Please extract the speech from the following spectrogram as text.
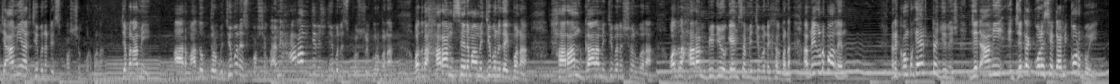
যে আমি আর জীবনে এটা স্পর্শ করব না। যেমন আমি আর মাদক দ্রব্য জীবনে স্পর্শ করব আমি হারাম জিনিস জীবনে স্পর্শ করব না। অথবা হারাম সিনেমা আমি জীবনে দেখব না। হারাম গান আমি জীবনে শুনব না। অথবা হারাম ভিডিও গেমস আমি জীবনে খেলব না। আপনি এগুলো বলেন। মানে কমপক্ষে একটা জিনিস, যেটা আমি, যেটা করেছি সেটা আমি করবোই।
